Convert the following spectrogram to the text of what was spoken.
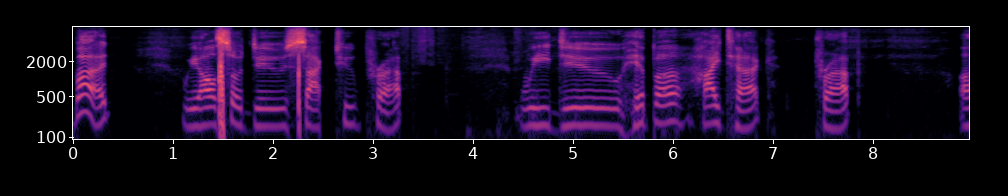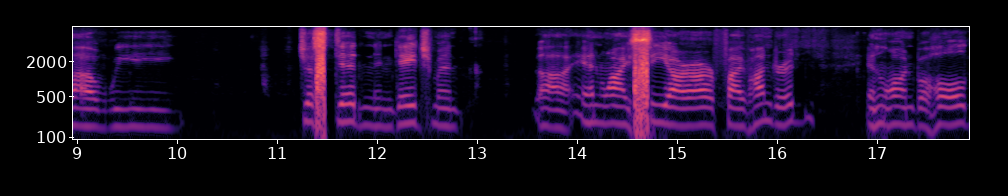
but we also do SOC 2 prep. We do HIPAA HITECH prep. Uh, we just did an engagement uh, NYCRR 500, and lo and behold,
